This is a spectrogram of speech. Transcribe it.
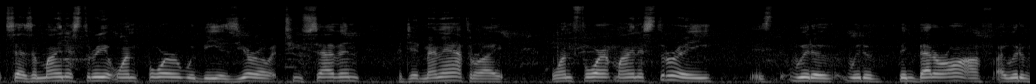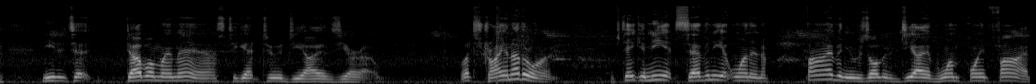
It says a minus 3 at 1.4 would be a 0 at 2.7. I did my math right. 1.4 at minus 3 is, would have would have been better off. I would have needed to double my mass to get to a DI of 0. Let's try another one. If you take a knee at 70 at 1 and a 5 and you result in a DI of 1.5.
